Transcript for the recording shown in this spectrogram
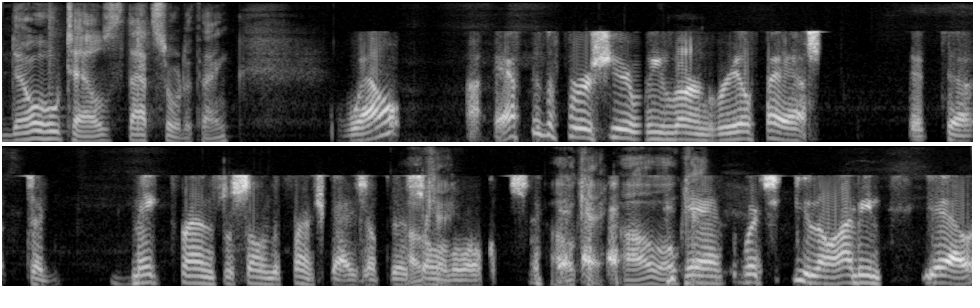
No hotels, that sort of thing. Well, uh, after the first year, we learned real fast that uh, to make friends with some of the French guys up there, some of the locals. Okay. Oh, okay. And which you know, I mean, yeah,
